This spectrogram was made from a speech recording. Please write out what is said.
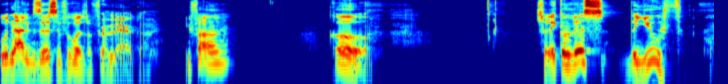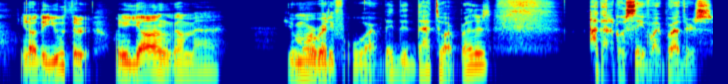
would not exist if it wasn't for America. You follow me? Cool. So they convince the youth. You know, the youth are when you're young, man, you're more ready for war. They did that to our brothers. I gotta go save my brothers.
